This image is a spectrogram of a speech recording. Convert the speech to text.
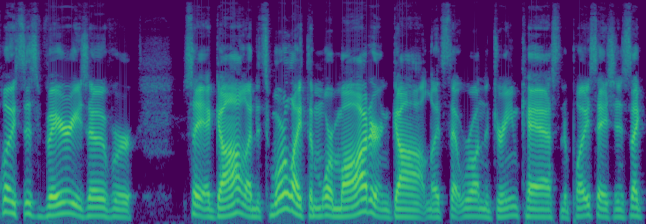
place this varies over, say, a gauntlet. It's more like the more modern gauntlets that were on the Dreamcast and the PlayStation. It's like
